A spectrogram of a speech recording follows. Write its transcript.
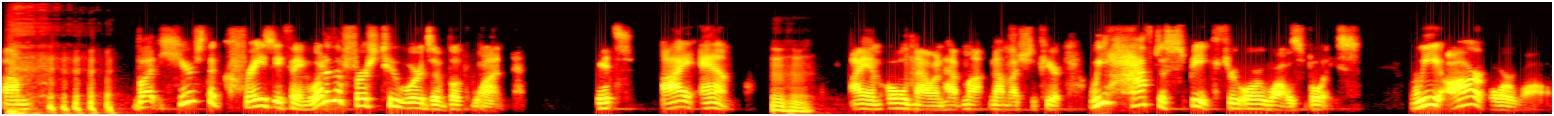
Um, but here's the crazy thing what are the first two words of book one? It's I am. Mm-hmm. I am old now and have not, not much to fear. We have to speak through Orual's voice. We are Orual.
